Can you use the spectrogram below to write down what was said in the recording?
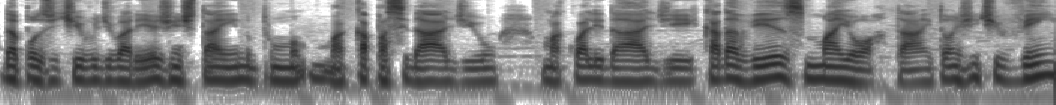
da Positivo de varejo, a gente está indo para uma, uma capacidade, um- uma qualidade cada vez maior, tá? Então a gente vem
